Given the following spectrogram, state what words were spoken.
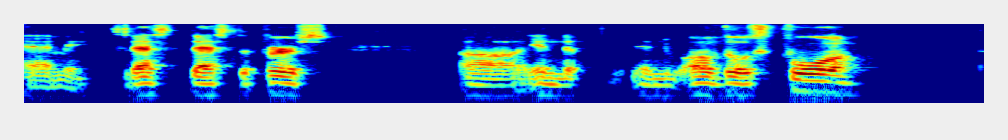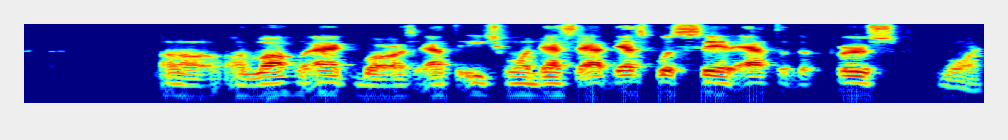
Amen. So that's that's the first uh, in the in of those four uh, Allahu Akbars after each one. That's that's what's said after the first one.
